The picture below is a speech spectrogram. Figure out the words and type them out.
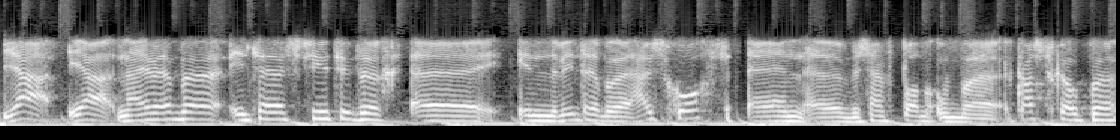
Ja, ja nee, we hebben in 2024 eh, in de winter hebben we een huis gekocht. En eh, we zijn van plan om eh, een kast te kopen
